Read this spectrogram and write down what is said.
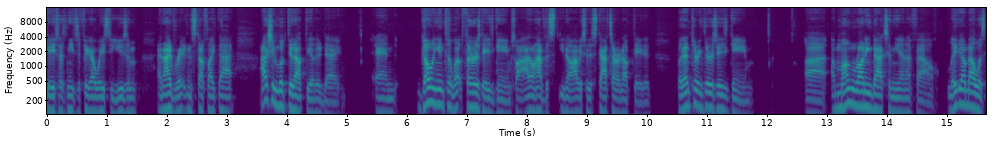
Gase has needs to figure out ways to use him, and I've written stuff like that. I actually looked it up the other day, and going into Thursday's game, so I don't have this. You know, obviously the stats aren't updated, but entering Thursday's game, uh, among running backs in the NFL, Le'Veon Bell was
